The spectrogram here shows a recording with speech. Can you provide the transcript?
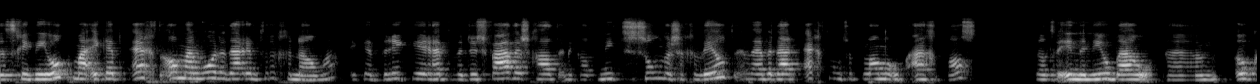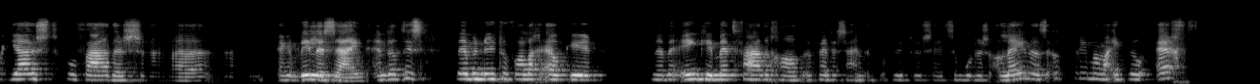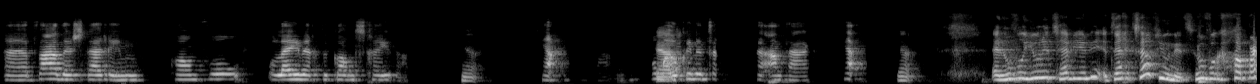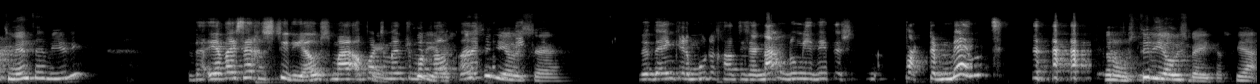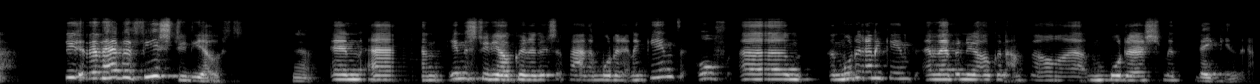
dat schiet niet op, maar ik heb echt al mijn woorden daarin teruggenomen. Ik heb drie keer hebben we dus vaders gehad en ik had niet zonder ze gewild. En we hebben daar echt onze plannen op aangepast. Dat we in de nieuwbouw um, ook juist voor vaders willen zijn. En dat is, we hebben nu toevallig elke keer, we hebben één keer met vader gehad en verder zijn er tot nu toe steeds de moeders alleen. Dat is ook prima, maar ik wil echt uh, vaders daarin gewoon vol, volledig de kans geven. Ja. Ja, om ja. ook in het aan te haken. Ja. ja. En hoeveel units hebben jullie? Het zeg ik zelf units. Hoeveel appartementen hebben jullie? Ja, wij zeggen studio's, maar appartementen okay. mag ook. studio's. We hebben één keer een moeder gehad die zei, nou noem je dit dus een appartement? Daarom, studio is beter, ja. We hebben vier studio's. Ja. En uh, in de studio kunnen dus een vader, moeder en een kind. Of um, een moeder en een kind. En we hebben nu ook een aantal uh, moeders met twee kinderen.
